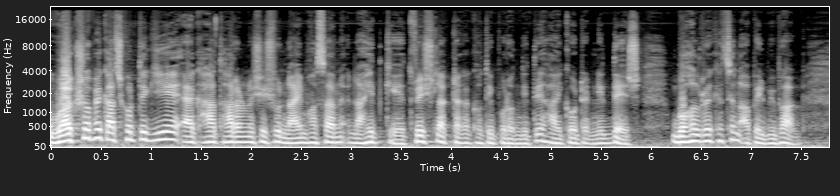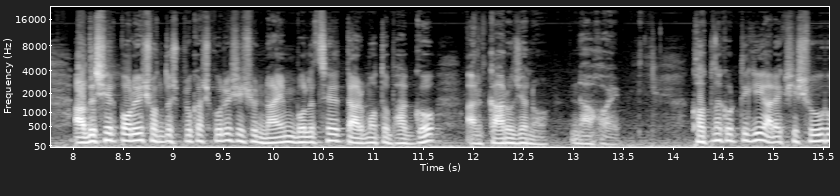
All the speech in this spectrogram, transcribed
ওয়ার্কশপে কাজ করতে গিয়ে এক হাত হারানো শিশু নাইম হাসান নাহিদকে ত্রিশ লাখ টাকা ক্ষতিপূরণ দিতে হাইকোর্টের নির্দেশ বহাল রেখেছেন আপিল বিভাগ। আদেশের পরে সন্তোষ প্রকাশ করে শিশু নাইম বলেছে তার মতো ভাগ্য আর কারও যেন না হয়। খতনা করতে গিয়ে আরেক শিশু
